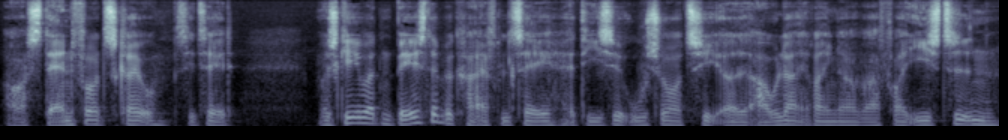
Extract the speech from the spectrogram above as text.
Og Stanford skrev, citat, Måske var den bedste bekræftelse af, at disse usorterede aflejringer var fra istiden,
